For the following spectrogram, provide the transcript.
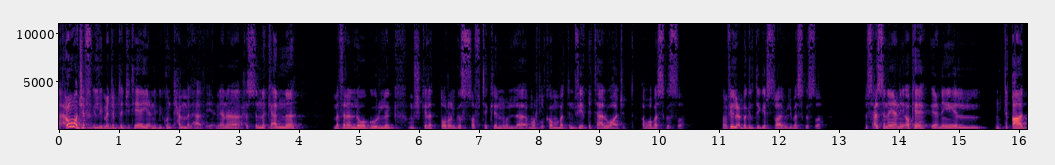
عموما شوف اللي ما جبته GTA يعني بيكون تحمل هذه. يعني أنا أحس إنه كأنه مثلا لو أقول لك مشكلة طور القصة في Tekken ولا Mortal Kombat إن في قتال واجد أبغى بس قصة. طبعا في لعبة قلت Guilty Gear Strive اللي بس قصة. بس أحس إنه يعني أوكي يعني الانتقاد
